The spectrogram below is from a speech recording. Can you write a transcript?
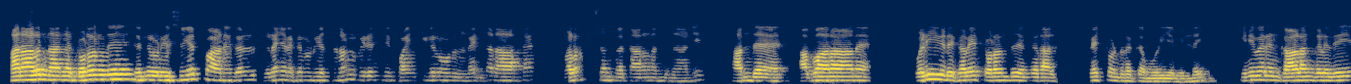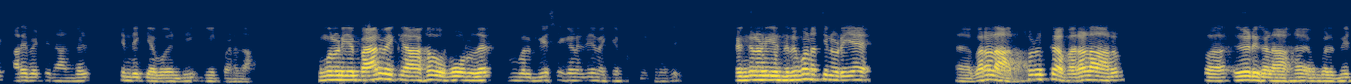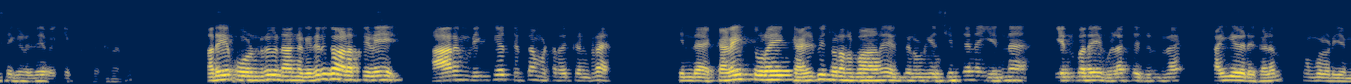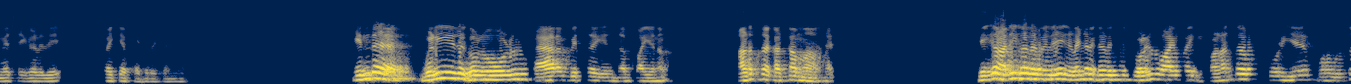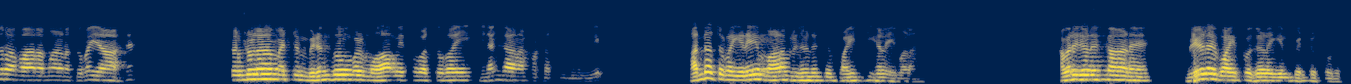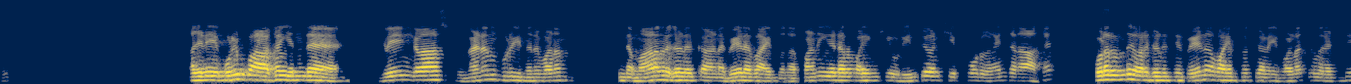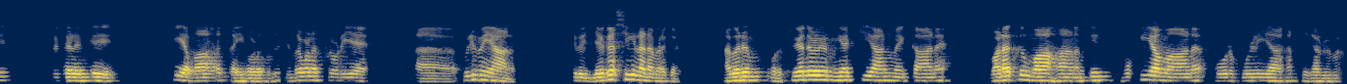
ஆனாலும் நாங்கள் தொடர்ந்து எங்களுடைய செயற்பாடுகள் இளைஞர்களுடைய திறன் விருத்தி பயிற்சிகளோடு இணைந்ததாக வளர்ந்து சென்ற காரணத்தினாலே அந்த அவ்வாறான வெளியீடுகளை தொடர்ந்து எங்களால் மேற்கொண்டிருக்க முடியவில்லை. இனிவரும் காலங்களிலே அதை பற்றி நாங்கள் சிந்திக்க வேண்டி ஏற்படலாம். உங்களுடைய பார்வைக்காக ஒவ்வொருவர் உங்கள் மேசைகளிலே வைக்கப்பட்டிருக்கிறது. எங்களுடைய நிறுவனத்தினுடைய அஹ், வரலாறு சுருக்க வரலாறும் ஏடுகளாக உங்கள் மேசைகளிலே வைக்கப்படும் அதே போன்று நாங்கள் எதிர்காலத்திலே ஆரம்பிக்க திட்டமிட்டிருக்கின்ற இந்த கலைத்துறை கல்வி தொடர்பான எங்களுடைய சிந்தனை என்ன என்பதை விளக்குகின்ற கையேடுகளும் உங்களுடைய மேசைகளிலே வைக்கப்பட்டிருக்கின்றன. இந்த வெளியீடுகளோடு ஆரம்பித்த இந்த பயணம் அடுத்த கட்டமாக மிக அதிக அளவிலே இளைஞர்களுக்கு தொழில் வாய்ப்பை வழங்கக்கூடிய ஒரு உத்தரவாதமான துறையாக சுற்றுலா மற்றும் விருந்தோம்பல் முகாமைத்துவ துறை இனங்காணப்பட்ட சூழ்நிலையில் அந்த துறையிலே மாணவர்களுக்கு பயிற்சிகளை வழங்கி அவர்களுக்கான வேலை வாய்ப்புகளையும் பெற்றுக் கொடுத்து அதிலே குறிப்பாக இந்த கிரீன் கிளாஸ் வனம்புரி நிறுவனம் இந்த மாணவர்களுக்கான வேலை வாய்ப்பு பணியிட பயிற்சியோடு இன்டர்ன்ஷிப்போடு இணைந்ததாக தொடர்ந்து அவர்களுக்கு வேலை வாய்ப்புகளை வழங்குவதற்கு எங்களுக்கு முக்கியமாக கை கொடுத்தது நிறுவனத்தினுடைய ஆஹ், திரு. ஜெகசீலன் அவர்கள். அவரும் ஒரு சுயதொழில் முயற்சி ஆண்மைக்கான வடக்கு மாகாணத்தின் முக்கியமான ஒரு புள்ளியாக திகழ்வர்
